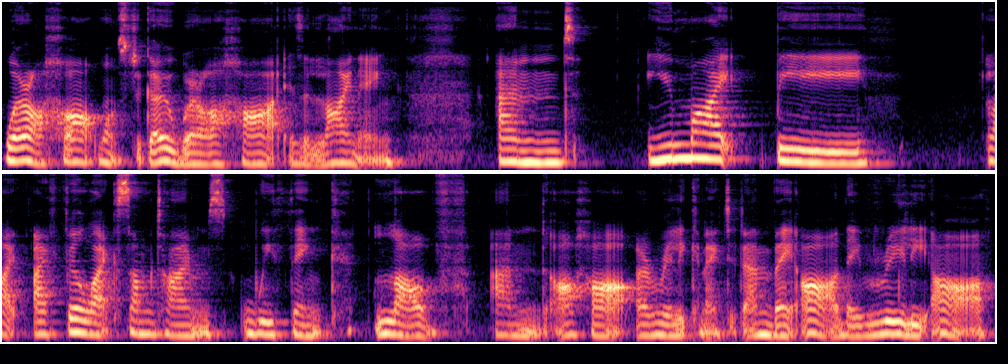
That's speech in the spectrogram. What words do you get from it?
where our heart wants to go, where our heart is aligning. And you might be like, I feel like sometimes we think love and our heart are really connected, and they are, they really are.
